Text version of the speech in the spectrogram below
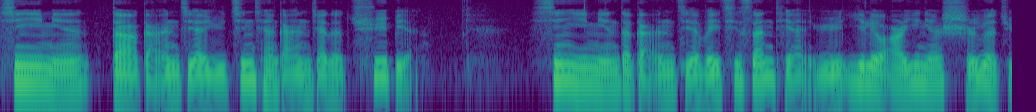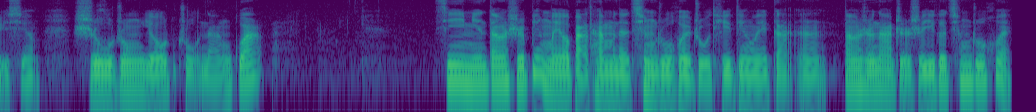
新移民。的感恩节与金钱感恩节的区别。新移民的感恩节为期三天，于一六二一年十月举行。食物中有煮南瓜。新移民当时并没有把他们的庆祝会主题定为感恩，当时那只是一个庆祝会。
